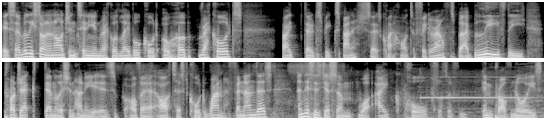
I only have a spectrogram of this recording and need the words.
It's uh, released on an Argentinian record label called Ohub Records. I don't speak Spanish, so it's quite hard to figure out. But I believe the project Demolition Honey is of an artist called Juan Fernandez. And this is just some what I call sort of improv noise.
